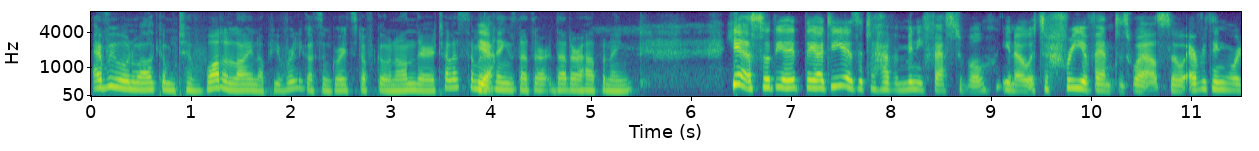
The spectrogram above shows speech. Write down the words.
everyone welcome to what a lineup. You've really got some great stuff going on there. Tell us some of the things that are that are happening. Yeah, so the the idea is to have a mini festival. You know, it's a free event as well. So everything we're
